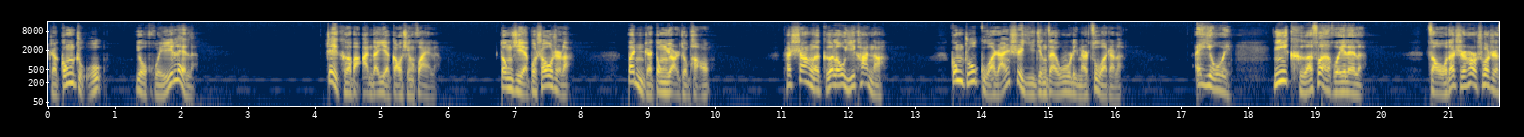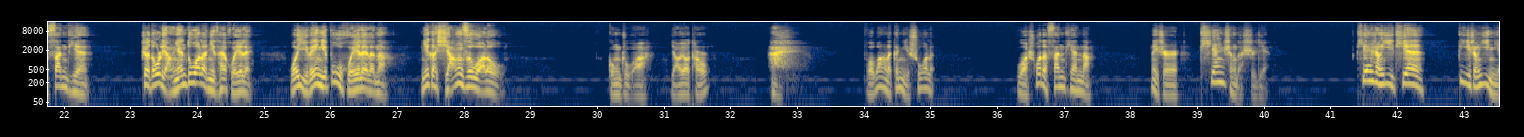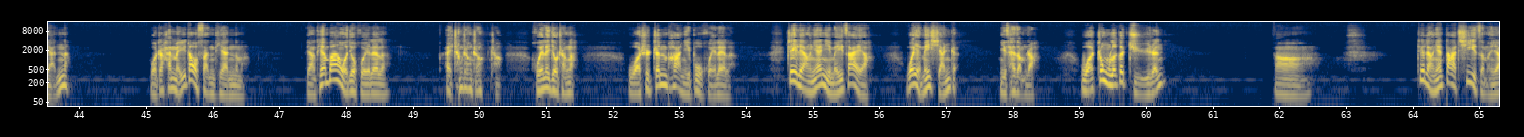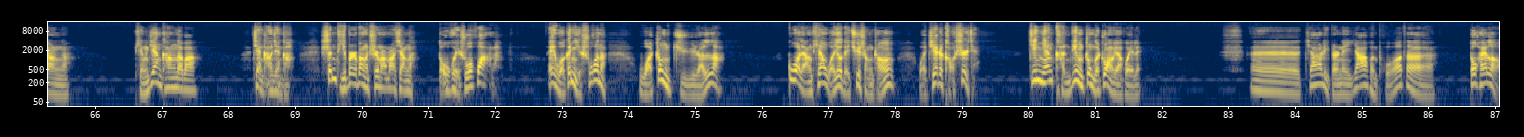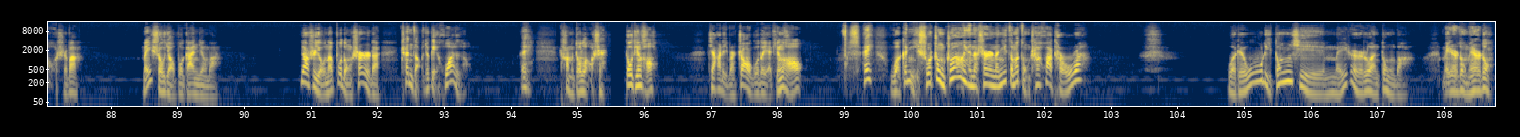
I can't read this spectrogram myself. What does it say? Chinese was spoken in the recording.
这公主又回来了。这可把安大业高兴坏了，东西也不收拾了，奔着东院就跑。他上了阁楼一看呐，公主果然是已经在屋里面坐着了。哎呦喂，你可算回来了！走的时候说是三天。这都两年多了，你才回来，我以为你不回来了呢。你可想死我喽！公主啊，摇摇头，哎，我忘了跟你说了。我说的三天呢，那是天上的时间。天上一天，地上一年呢。我这还没到三天呢嘛，两天半我就回来了。哎，成成成成，回来就成啊。我是真怕你不回来了，这两年你没在呀，我也没闲着。你猜怎么着？我中了个举人啊！这两年大气怎么样啊？挺健康的吧？健康健康，身体倍儿棒，吃嘛嘛香啊，都会说话了。哎，我跟你说呢，我中举人了，过两天我就得去省城，我接着考试去，今年肯定中个状元回来。呃，家里边那丫鬟婆子都还老实吧？没手脚不干净吧？要是有那不懂事的，趁早就给换了。哎，他们都老实，都挺好，家里边照顾的也挺好。哎，我跟你说中状元的事呢，你怎么总插话头啊？我这屋里东西没人乱动吧？没人动，没人动。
